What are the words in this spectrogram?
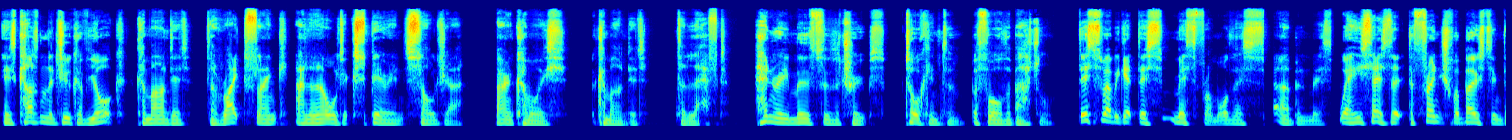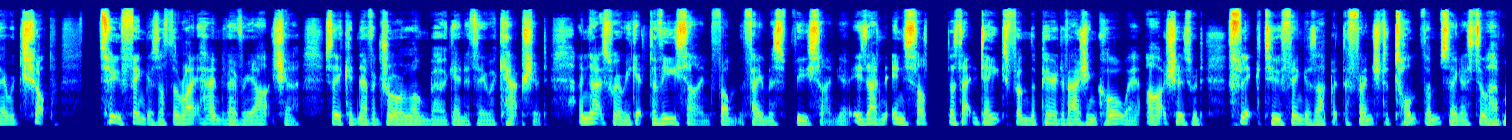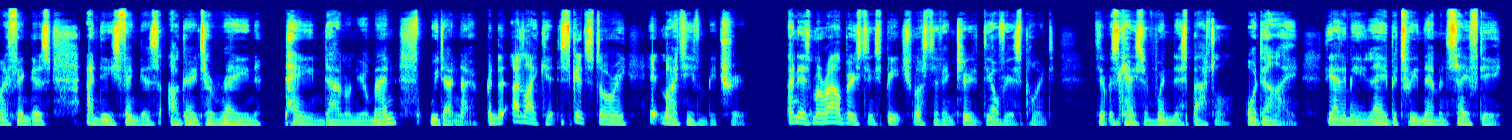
His cousin, the Duke of York, commanded the right flank, and an old experienced soldier, Baron Camoys, commanded the left. Henry moved through the troops, talking to them before the battle. This is where we get this myth from, or this urban myth, where he says that the French were boasting they would chop two fingers off the right hand of every archer so they could never draw a longbow again if they were captured. And that's where we get the V sign from, the famous V sign. You know, is that an insult? Does that date from the period of Agincourt where archers would flick two fingers up at the French to taunt them, saying, I still have my fingers, and these fingers are going to rain pain down on your men? We don't know. But I like it. It's a good story. It might even be true. And his morale boosting speech must have included the obvious point that it was a case of win this battle or die. The enemy lay between them and safety.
